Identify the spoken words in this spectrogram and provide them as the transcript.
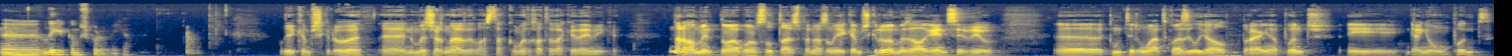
Ah, Liga Campos Coroa, Miguel. Liga Campos Croa, eh, numa jornada, lá está, com uma derrota da Académica. Normalmente não há bons resultados para nós na Liga Campos Croa, mas alguém decidiu cometer um ato quase ilegal para ganhar pontos e ganhou um ponto.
